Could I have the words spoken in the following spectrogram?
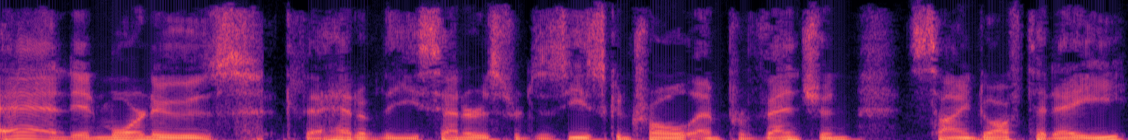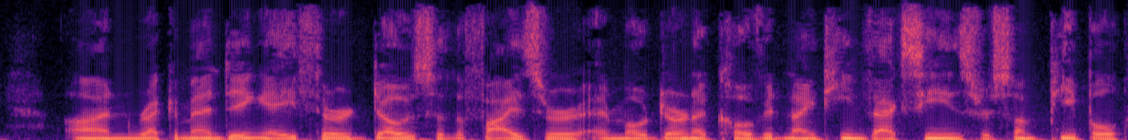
And in more news, the head of the Centers for Disease Control and Prevention signed off today on recommending a third dose of the Pfizer and Moderna COVID 19 vaccines for some people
